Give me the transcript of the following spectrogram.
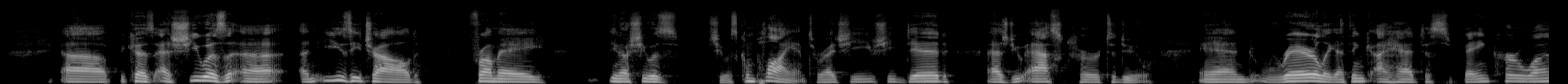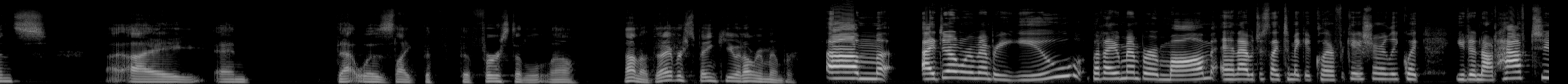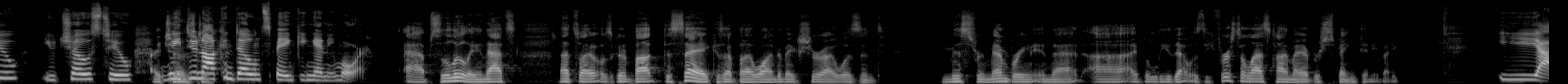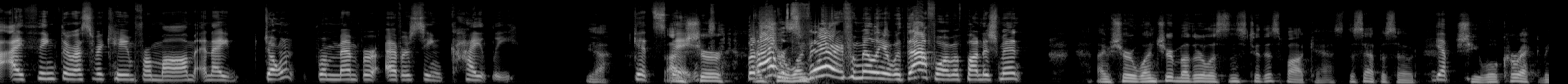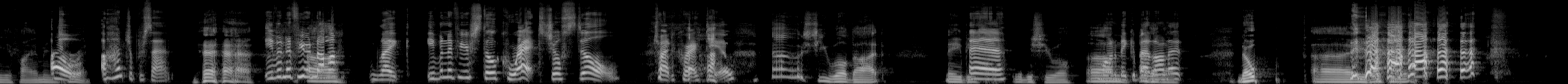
Uh, because as she was uh, an easy child from a, you know, she was she was compliant, right? She she did as you asked her to do, and rarely, I think I had to spank her once. I and that was like the the first and well, I don't know. Did I ever spank you? I don't remember. um, I don't remember you, but I remember mom, and I would just like to make a clarification really quick. You did not have to. You chose to. I we do to. not condone spanking anymore. Absolutely, and that's that's what I was about to say because I, but I wanted to make sure I wasn't misremembering in that uh, I believe that was the first and last time I ever spanked anybody. Yeah, I think the rest of it came from mom, and I don't remember ever seeing Kylie Yeah, get spanked. I'm sure. but I'm I sure was one- very familiar with that form of punishment. I'm sure once your mother listens to this podcast, this episode, Yep. she will correct me if I am Oh, incorrect. a hundred percent. Even if you're not like, even if you're still correct, she'll still try to correct you. no, she will not. Maybe, eh, maybe she will. want to Um, make a bet on know. it? Nope.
